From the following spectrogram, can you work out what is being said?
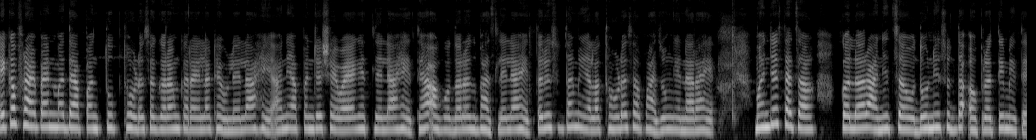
एका फ्राय पॅनमध्ये आपण तूप थोडंसं गरम करायला ठेवलेलं आहे आणि आपण ज्या शेवया घेतलेल्या आहेत त्या अगोदरच भाजलेल्या आहेत. तरीसुद्धा मी याला थोडंसं भाजून घेणार आहे. म्हणजेच त्याचा कलर आणि चव दोन्हीसुद्धा अप्रतिम येते.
